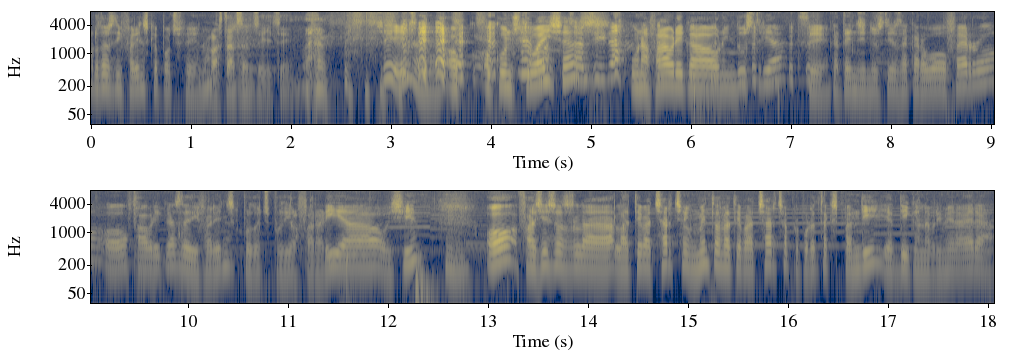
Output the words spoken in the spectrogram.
ordres diferents que pots fer, no? Bastant senzill, sí. Sí, o, o construeixes una fàbrica o una indústria, sí. que tens indústries de carbó o ferro, o fàbriques de diferents, pots produir alfareria o així, Mhm. o facis la, la teva xarxa, augmentes la teva xarxa per poder-te expandir, i et dic, en la primera era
